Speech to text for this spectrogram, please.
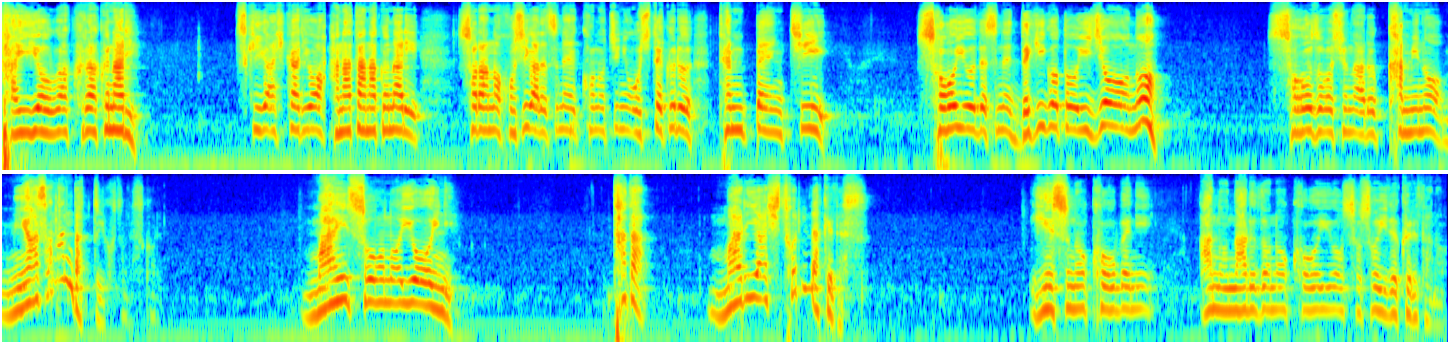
太陽が暗くなり月が光を放たなくなり空の星がですねこの地に落ちてくる天変地そういうですね出来事以上の創造主なる神の御業なんだということですこれ。埋葬の用意に。ただマリア一人だけです。イエスの神戸にあのナルドの香油を注いでくれたのは。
